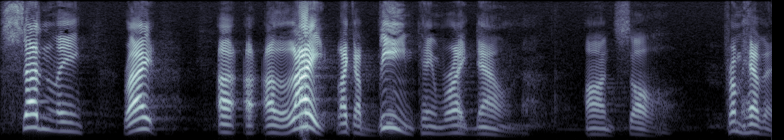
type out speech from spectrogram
Suddenly, right, a, a, a light like a beam came right down on Saul from heaven.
